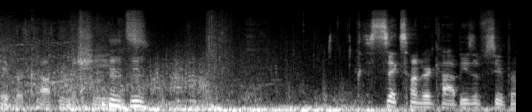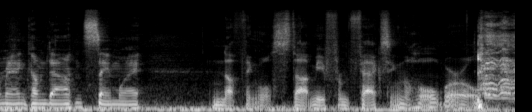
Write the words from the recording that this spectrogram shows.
paper copy machines. 600 copies of Superman come down, same way. Nothing will stop me from faxing the whole world.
